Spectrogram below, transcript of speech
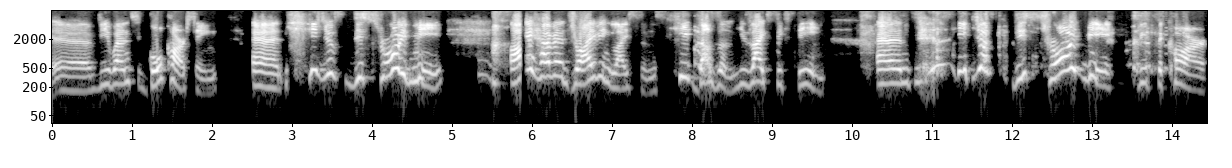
uh, we went go-karting and he just destroyed me. I have a driving license. He doesn't. He's like 16 and he just destroyed me with the car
